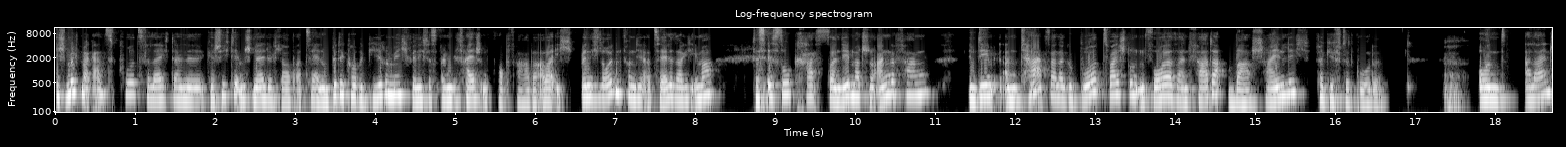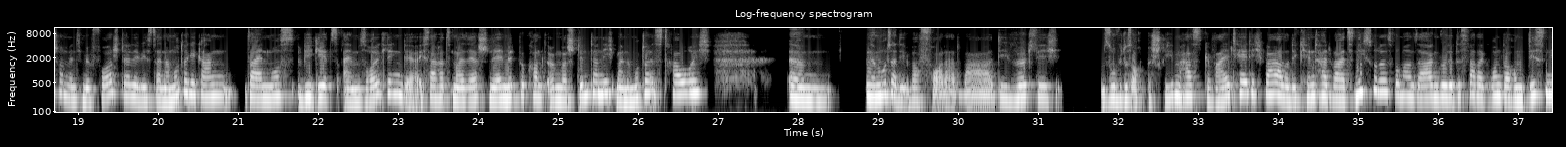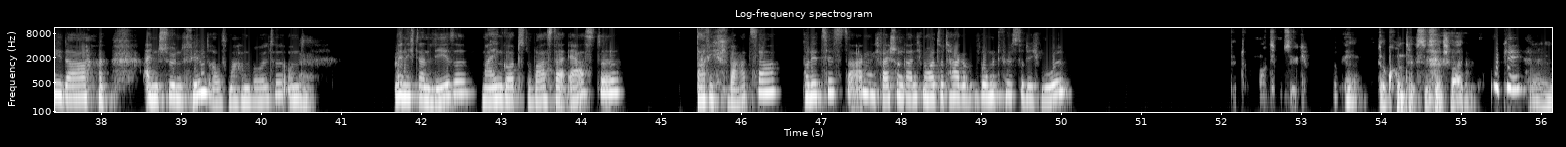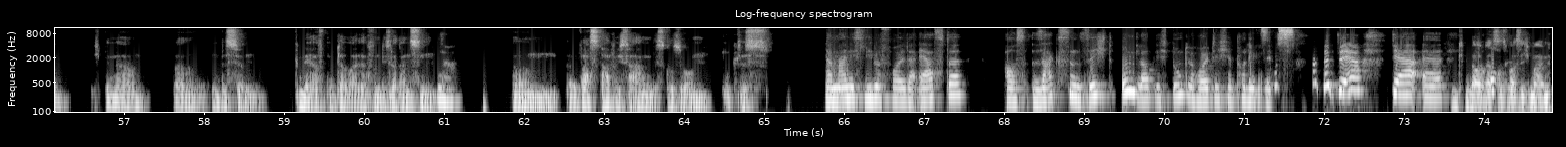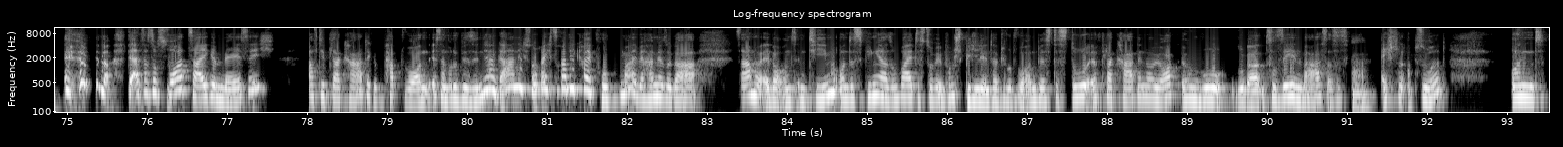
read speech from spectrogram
Ich möchte mal ganz kurz vielleicht deine Geschichte im Schnelldurchlauf erzählen und bitte korrigiere mich, wenn ich das irgendwie falsch im Kopf habe. Aber ich, wenn ich Leuten von dir erzähle, sage ich immer, das ist so krass. Sein Leben hat schon angefangen, indem am Tag seiner Geburt, zwei Stunden vorher, sein Vater wahrscheinlich vergiftet wurde. Und allein schon, wenn ich mir vorstelle, wie es deiner Mutter gegangen sein muss, wie geht's einem Säugling, der, ich sage jetzt mal, sehr schnell mitbekommt, irgendwas stimmt da nicht, meine Mutter ist traurig. Ähm, eine Mutter, die überfordert war, die wirklich, so wie du es auch beschrieben hast, gewalttätig war. Also die Kindheit war jetzt nicht so das, wo man sagen würde, das war der Grund, warum Disney da einen schönen Film draus machen wollte. Und ja. Wenn ich dann lese, mein Gott, du warst der erste, darf ich schwarzer Polizist sagen? Ich weiß schon gar nicht mehr heutzutage, womit fühlst du dich wohl? Der macht die Musik. Okay. Der Kontext ist entscheidend. Okay. Ähm, ich bin da äh, ein bisschen genervt mittlerweile von dieser ganzen, ja. ähm, was darf ich sagen, Diskussion. Okay. Das, Dann meine ich es liebevoll, der erste aus Sachsen-Sicht unglaublich dunkelhäutige Polizist, der, der, äh, genau das ist, was ich meine. genau, der einfach so vorzeigemäßig auf die Plakate gepappt worden ist, dann wurde, wir sind ja gar nicht so rechtsradikal. Guck mal, wir haben ja sogar Samuel bei uns im Team und es ging ja so weit, dass du eben vom Spiegel interviewt worden bist, dass du auf Plakaten in New York irgendwo sogar zu sehen warst. Das ist echt schon absurd. Und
